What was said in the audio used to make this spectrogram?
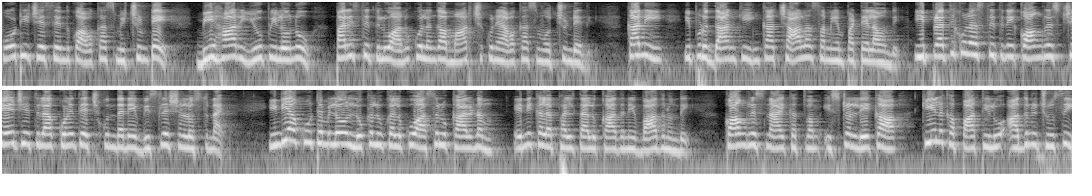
పోటీ చేసేందుకు అవకాశం ఇచ్చుంటే బీహార్ యూపీలోనూ పరిస్థితులు అనుకూలంగా మార్చుకునే అవకాశం వచ్చుండేది. కానీ ఇప్పుడు దానికి ఇంకా చాలా సమయం పట్టేలా ఉంది. ఈ ప్రతికూల స్థితిని కాంగ్రెస్ చేజేతులా కొని తెచ్చుకుందనే విశ్లేషణలొస్తున్నాయి ఇండియా కూటమిలో లుకలుకలకు అసలు కారణం ఎన్నికల ఫలితాలు కాదనే వాదనుంది. కాంగ్రెస్ నాయకత్వం ఇష్టం లేక కీలక పార్టీలు అదును చూసి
